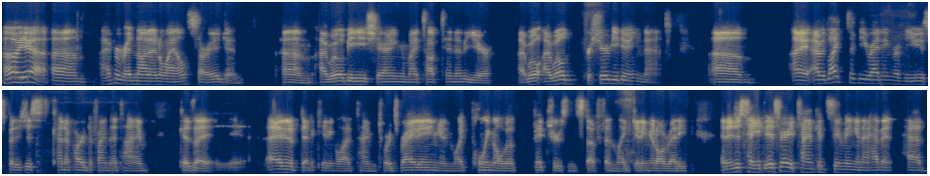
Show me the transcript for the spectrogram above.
Oh yeah, um, I haven't written on it in a while. Sorry again. Um, I will be sharing my top ten of the year. I will. I will for sure be doing that. Um, I I would like to be writing reviews, but it's just kind of hard to find the time because I I ended up dedicating a lot of time towards writing and like pulling all the pictures and stuff and like getting it all ready. And it just takes it's very time consuming, and I haven't had.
